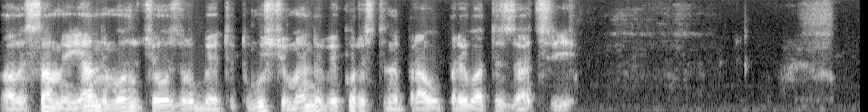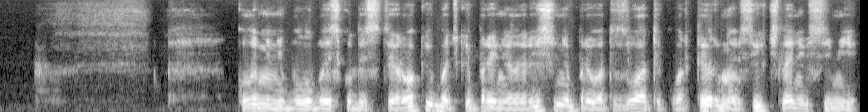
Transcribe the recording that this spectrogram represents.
Але саме я не можу цього зробити, тому що в мене використане право приватизації. Коли мені було близько 10 років, батьки прийняли рішення приватизувати квартиру на всіх членів сім'ї.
